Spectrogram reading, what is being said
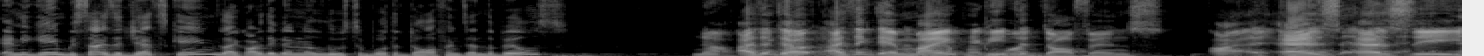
any game besides the Jets game? Like, are they going to lose to both the Dolphins and the Bills? No, I think I think they gonna might pick beat one. the Dolphins. As as the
